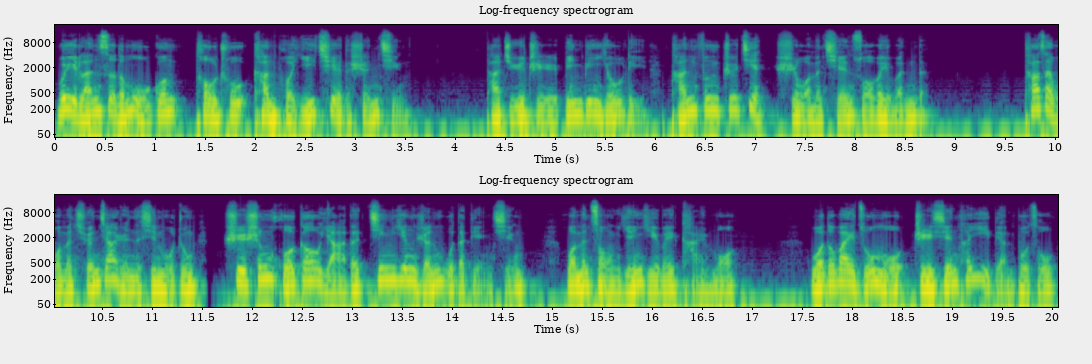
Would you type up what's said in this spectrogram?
蔚蓝色的目光透出看破一切的神情，他举止彬彬有礼，谈风之见是我们前所未闻的。他在我们全家人的心目中是生活高雅的精英人物的典型，我们总引以为楷模。我的外祖母只嫌他一点不足，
